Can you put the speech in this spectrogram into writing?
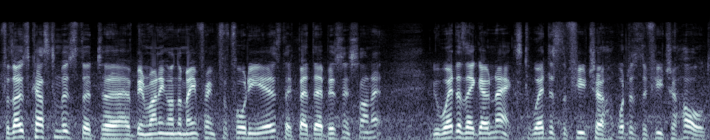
For those customers that uh, have been running on the mainframe for 40 years, they've bet their business on it, where do they go next? Where does the future, what does the future hold?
